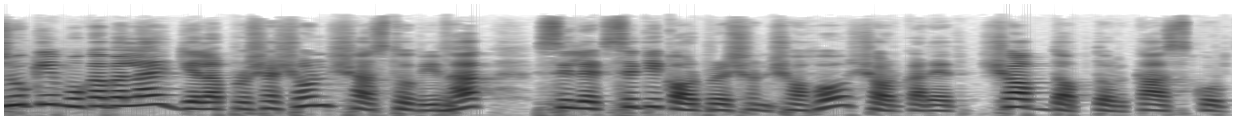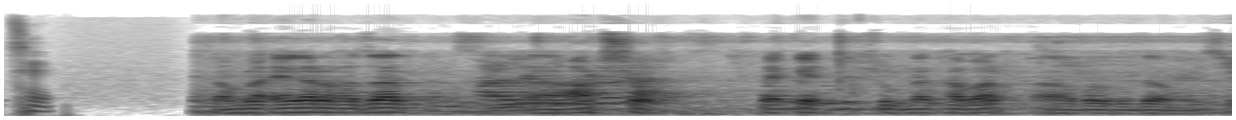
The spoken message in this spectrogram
ঝুঁকি মোকাবেলায় জেলা প্রশাসন স্বাস্থ্য বিভাগ সিলেট সিটি কর্পোরেশন সহ সরকারের সব দপ্তর কাজ করছে। আমরা এগারো হাজার আটশো প্যাকেট শুকনো খাবার বরাদ্দ দেওয়া হয়েছে।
